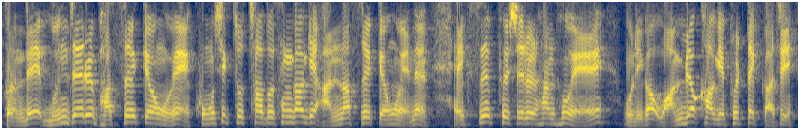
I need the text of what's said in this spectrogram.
그런데 문제를 봤을 경우에 공식조차도 생각이 안 났을 경우에는 X 표시를 한 후에 우리가 완벽하게 풀 때까지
